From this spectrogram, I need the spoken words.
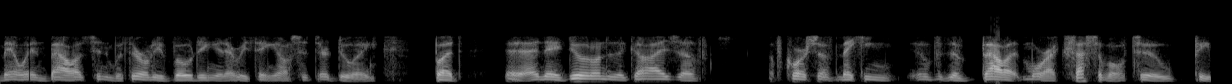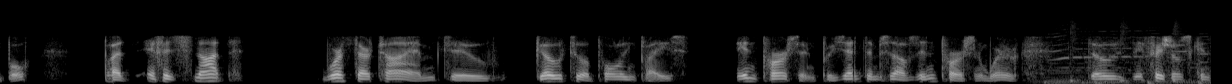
mail in ballots and with early voting and everything else that they're doing. But, uh, and they do it under the guise of of course, of making the ballot more accessible to people. But if it's not worth their time to go to a polling place in person, present themselves in person, where those officials can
